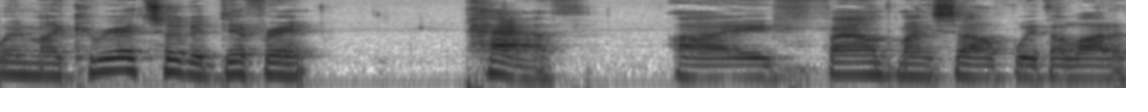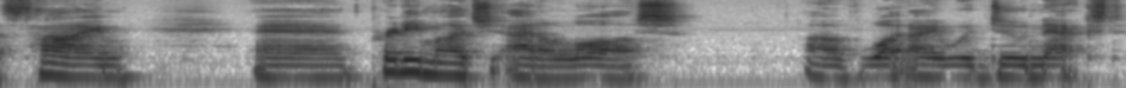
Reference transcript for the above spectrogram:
when my career took a different path, I found myself with a lot of time and pretty much at a loss of what I would do next.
